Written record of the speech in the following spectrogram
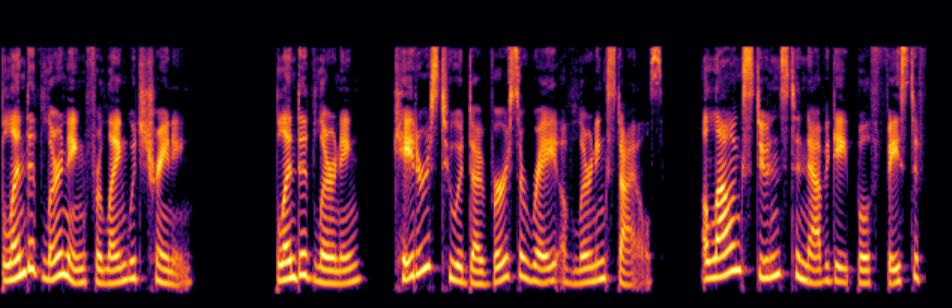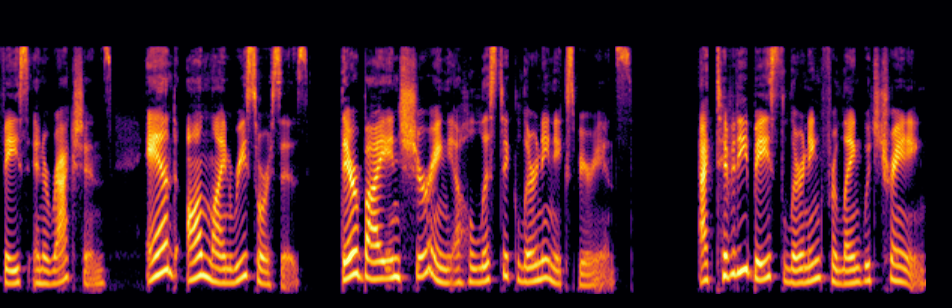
Blended learning for language training. Blended learning caters to a diverse array of learning styles, allowing students to navigate both face to face interactions and online resources, thereby ensuring a holistic learning experience. Activity based learning for language training.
